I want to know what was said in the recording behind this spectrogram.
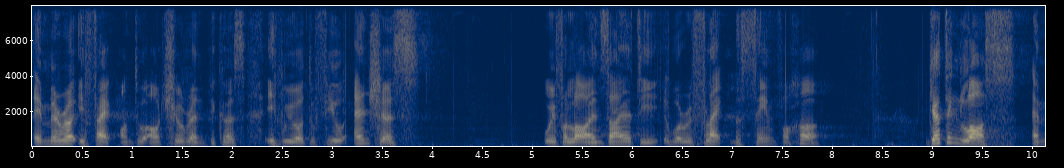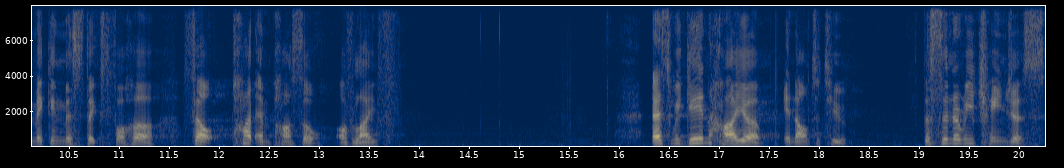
a mirror effect onto our children because if we were to feel anxious with a lot of anxiety, it will reflect the same for her. Getting lost and making mistakes for her felt part and parcel of life. As we gain higher in altitude, the scenery changes,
